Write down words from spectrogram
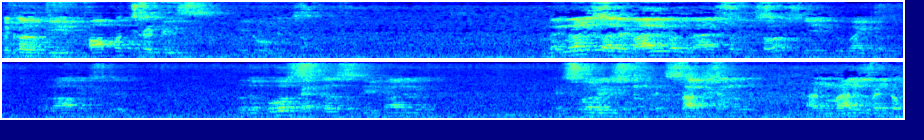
because of the opportunities Minerals are a valuable natural resource being vital, raw material, to the four sectors of the economy, exploration, extraction, and management of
